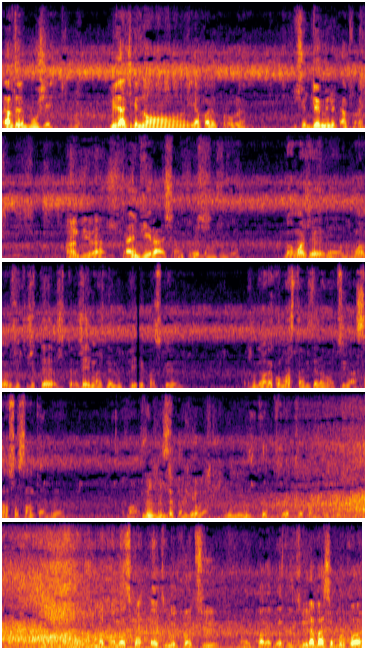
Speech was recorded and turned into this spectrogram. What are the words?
est en train de bouger. Lui il a dit que non, il n'y a pas de problème. C'est deux minutes après. Un virage. Un virage en plus. dangereux. Donc moi, j'ai- moi-même, j'ai imaginé le pire parce que je demandais comment stabiliser la voiture à 160 à l'heure. Bon, Mhm. cette allure-là, Mhm. c'était très très compliqué. Je m'attendais à ce qu'on heurte une autre voiture, mais pas la grâce de Dieu. Là-bas, c'est pourquoi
